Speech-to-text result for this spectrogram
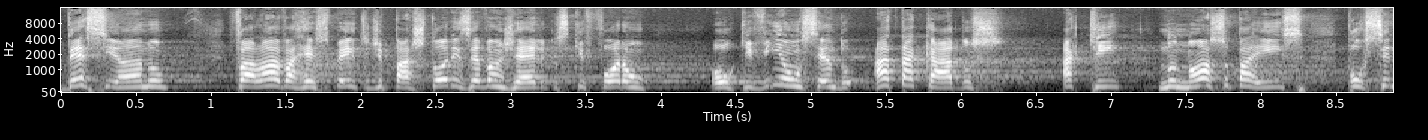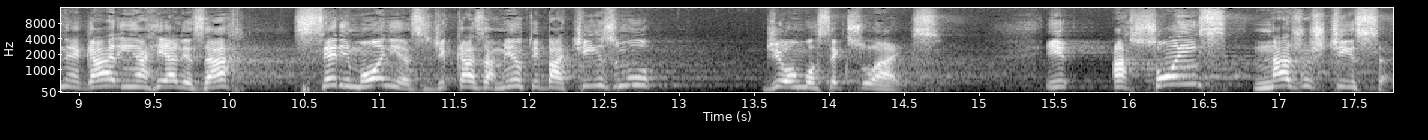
desse ano, falava a respeito de pastores evangélicos que foram ou que vinham sendo atacados aqui no nosso país por se negarem a realizar cerimônias de casamento e batismo de homossexuais. E ações na justiça,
